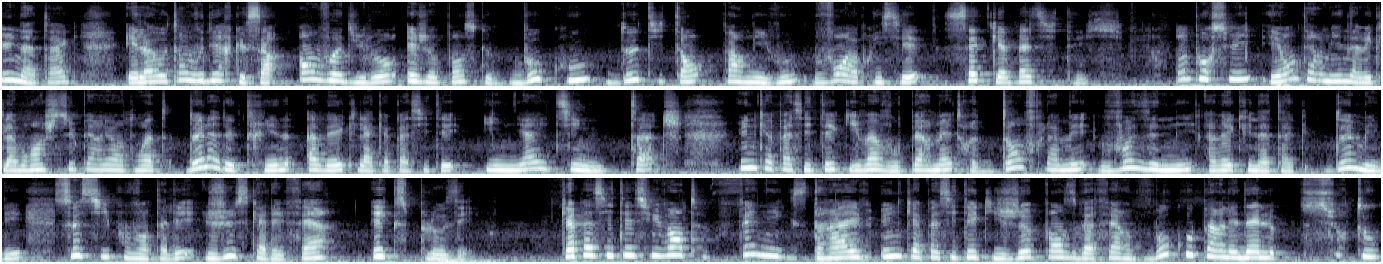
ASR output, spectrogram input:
une attaque. Et là, autant vous dire que ça envoie du lourd et je pense que beaucoup de titans parmi vous vont apprécier cette capacité. On poursuit et on termine avec la branche supérieure droite de la doctrine avec la capacité Igniting Touch, une capacité qui va vous permettre d'enflammer vos ennemis avec une attaque de mêlée, ceci pouvant aller jusqu'à les faire exploser. Capacité suivante, Phoenix Drive, une capacité qui je pense va faire beaucoup parler d'elle, surtout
